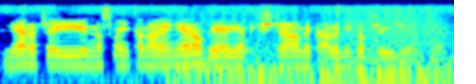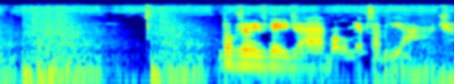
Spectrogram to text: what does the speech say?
Ja raczej na swoim kanale nie robię jakichś szczelanek, ale mi dobrze idzie. Nie. Dobrze mi w niej idzie, bo umiem zabijać.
